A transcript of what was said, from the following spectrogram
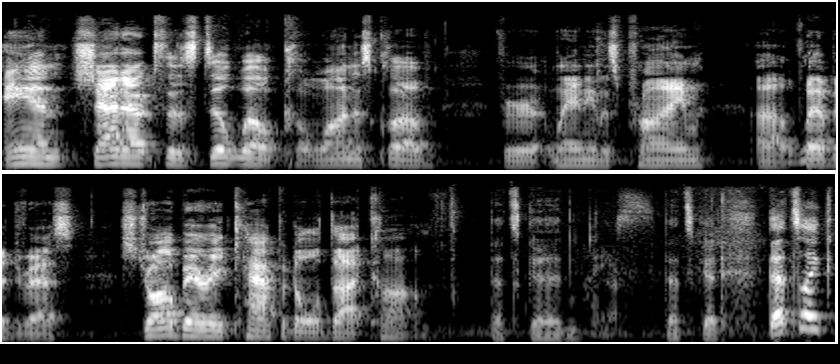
and shout out to the Stilwell Kiwanis Club for landing this prime uh, web address strawberrycapital.com. That's good. Nice. That's good. That's like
